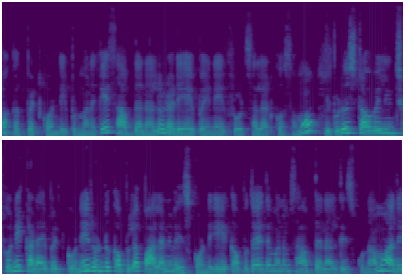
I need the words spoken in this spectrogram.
పక్కకు పెట్టుకోండి. ఇప్పుడు మనకి సాబ్దానాలు రెడీ అయిపోయినాయి ఫ్రూట్ సలాడ్ కోసము. ఇప్పుడు స్టవ్ వెలించుకొని కడాయి పెట్టుకొని రెండు కప్పుల పాలని వేసుకోండి. ఏ కప్పుతో అయితే మనం సాబ్దానాలు తీసుకున్నామో అదే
